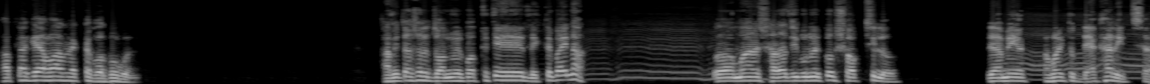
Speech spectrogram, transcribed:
আপনাকে আমার একটা গল্প বলি। আমি তো আসলে জন্মের পর থেকে দেখতে পাই না। তো আমার সারা জীবনের খুব শখ ছিল যে আমি আমার একটু দেখার ইচ্ছা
